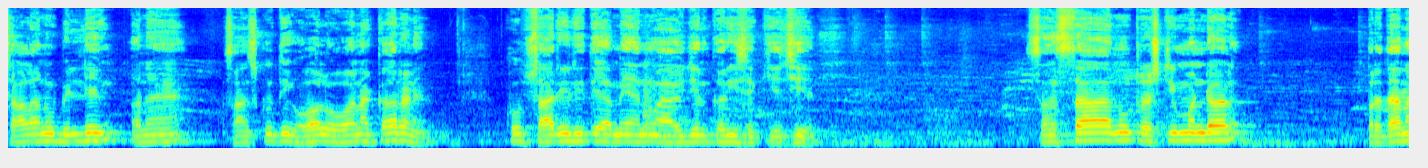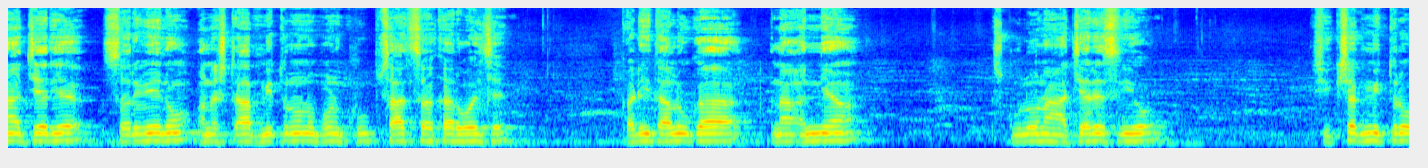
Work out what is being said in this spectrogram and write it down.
શાળાનું બિલ્ડિંગ અને સાંસ્કૃતિક હોલ હોવાના કારણે ખૂબ સારી રીતે અમે એનું આયોજન કરી શકીએ છીએ. સંસ્થાનું ટ્રસ્ટી મંડળ પ્રધાનાચાર્ય, સર્વેનો અને સ્ટાફ મિત્રોનો પણ ખૂબ સાથ સહકાર હોય છે. કડી તાલુકાના અન્ય સ્કૂલોના આચાર્યશ્રીઓ, શિક્ષક મિત્રો,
